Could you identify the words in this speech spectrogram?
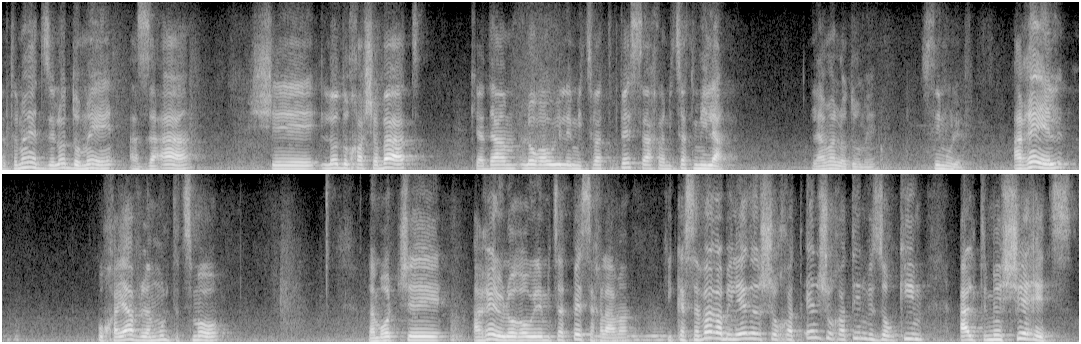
זאת אומרת, זה לא דומה הזעה שלא דוחה שבת, כי אדם לא ראוי למצוות פסח, למצוות מילה. למה לא דומה? שימו לב. הראל, הוא חייב למול את עצמו, למרות שהראל הוא לא ראוי למצוות פסח, למה? כי כסבר רבי אליעזר שוחט, אין שוחטין וזורקים על טמא שרץ.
